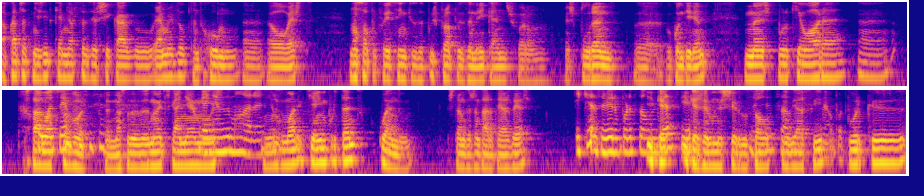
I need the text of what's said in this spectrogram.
há bocado já tinhas dito que é melhor fazer Chicago-Emeryville, portanto, rumo a, a oeste, não só porque foi assim que os, os próprios americanos foram explorando eh, o continente, mas porque a hora eh, está a nosso sempre. favor. Portanto, nós todas as noites ganhamos, Ganhamos uma hora. ganhamos uma hora, que é importante quando estamos a jantar até às 10 E queres ver o pôr do sol no dia a seguir? e queres ver o nascer do sol do sol. no dia a seguir, Não é porque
